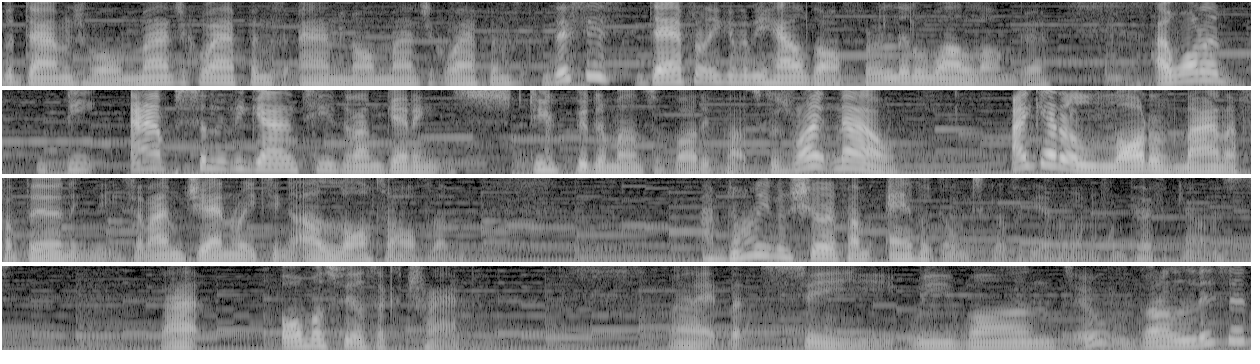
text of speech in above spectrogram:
the damage of all magic weapons and non-magic weapons. This is definitely going to be held off for a little while longer. I want to be absolutely guaranteed that I'm getting stupid amounts of body parts, because right now, I get a lot of mana for burning these, and I'm generating a lot of them. I'm not even sure if I'm ever going to go for the other one, if I'm perfectly honest. That almost feels like a trap. Right, let's see. We want... Oh, we've got a lizard.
